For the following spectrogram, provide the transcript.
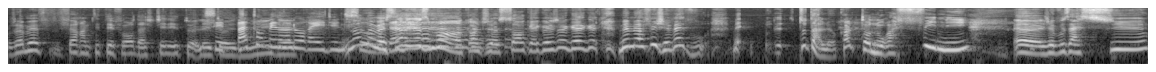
Je vais faire un petit effort d'acheter les c'est pas tombé dans l'oreille d'une sourde. Non, mais sérieusement, quand je sors quelque chose, mais ma fille, je vais vous. Mais euh, tout à l'heure, quand on aura fini, euh, je vous assure,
